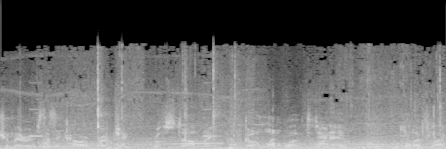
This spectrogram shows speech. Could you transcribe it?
Watch your mirrors, there's a car approaching. Rough start, mate. We've got a lot of work to do now. Yellow flag.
